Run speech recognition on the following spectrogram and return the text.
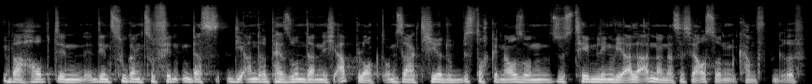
überhaupt den, den Zugang zu finden, dass die andere Person dann nicht abblockt und sagt, hier, du bist doch genauso ein Systemling wie alle anderen. Das ist ja auch so ein Kampfbegriff.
